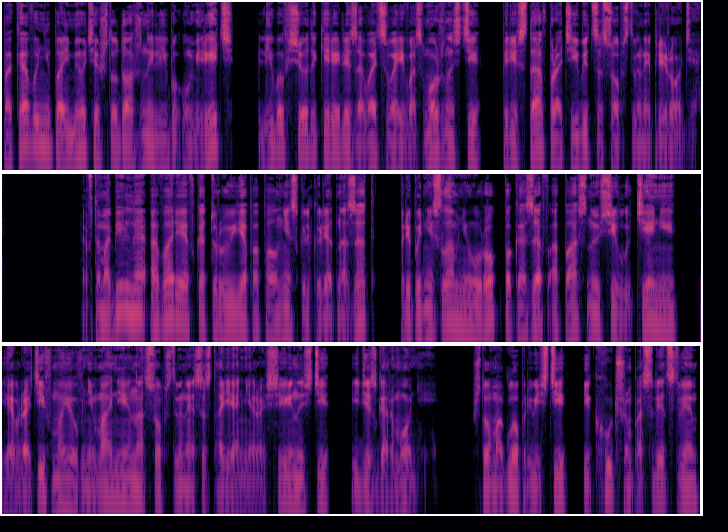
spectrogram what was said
пока вы не поймете, что должны либо умереть, либо все-таки реализовать свои возможности, перестав противиться собственной природе. Автомобильная авария, в которую я попал несколько лет назад, преподнесла мне урок, показав опасную силу тени и обратив мое внимание на собственное состояние рассеянности и дисгармонии, что могло привести и к худшим последствиям,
